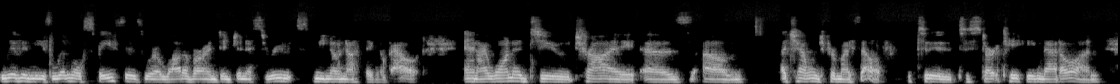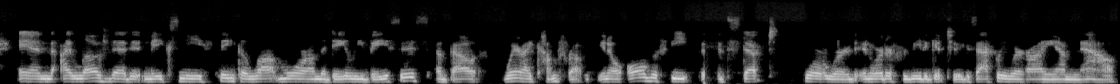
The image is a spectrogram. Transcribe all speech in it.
live in these liminal spaces where a lot of our indigenous roots we know nothing about. And I wanted to try as, um, a challenge for myself to to start taking that on and i love that it makes me think a lot more on the daily basis about where i come from you know all the feet that stepped forward in order for me to get to exactly where I am now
